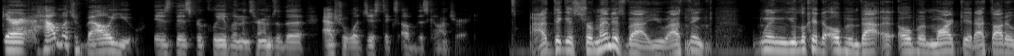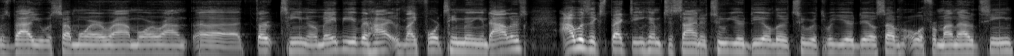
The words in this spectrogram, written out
Garrett, how much value is this for Cleveland in terms of the actual logistics of this contract? I think it's tremendous value. I think when you look at the open va- uh, open market, I thought it was value was somewhere around more around uh, 13 or maybe even higher, like 14 million dollars. I was expecting him to sign a two year deal or two or three year deal, something from another team,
